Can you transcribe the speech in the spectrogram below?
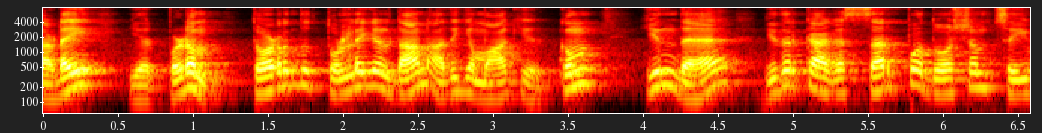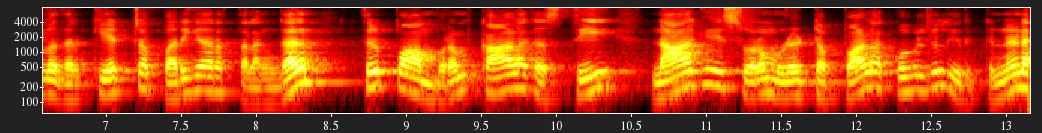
தடை ஏற்படும். தொடர்ந்து தொல்லைகள் தான் அதிகமாக இருக்கும். இந்த இதற்காக சர்ப்ப தோஷம் செய்வதற்கு ஏற்ற பரிகார தலங்கள் திருப்பாம்புரம் காளகஸ்தி நாகேஸ்வரம் உள்ளிட்ட பல கோவில்கள் இருக்கின்றன.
